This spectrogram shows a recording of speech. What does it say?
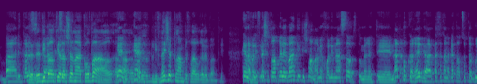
ב נקרא לזה... לזה דיברתי על השנה הקרובה, כן, כן. לפני שטראמפ בכלל רלוונטי. כן, אבל לפני שטראמפ רלוונטי, תשמע, מה הם יכולים לעשות? זאת אומרת, נאט"ו כרגע, תחת הנהגת ארה"ב,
